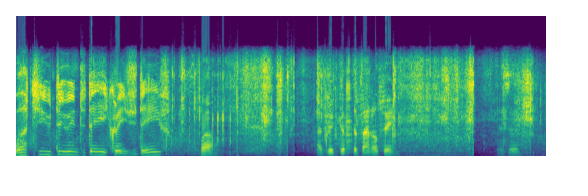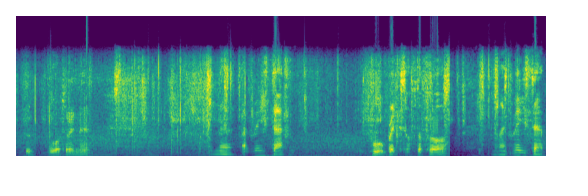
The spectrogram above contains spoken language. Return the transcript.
What you doing today, Crazy Dave? Well, I've rigged up the barrel thing. There's a water in there. And uh, I've raised that four bricks off the floor. And I've raised that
